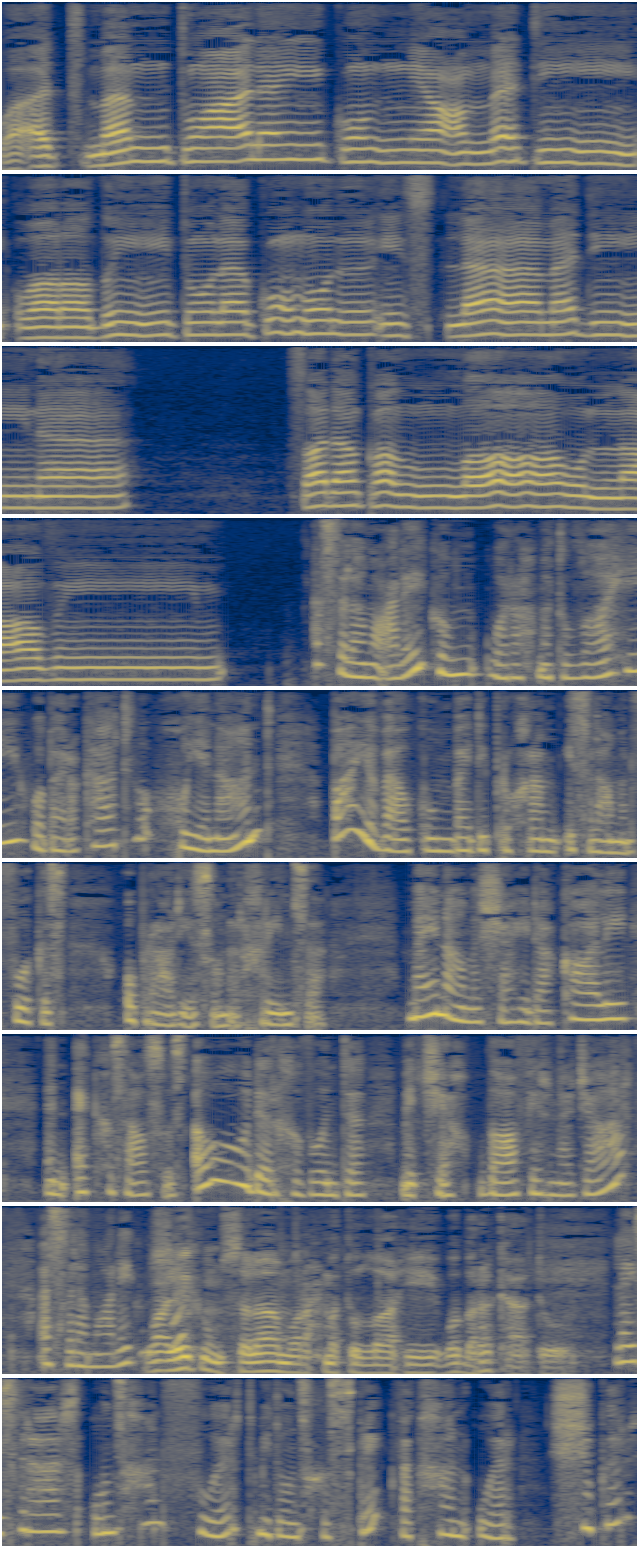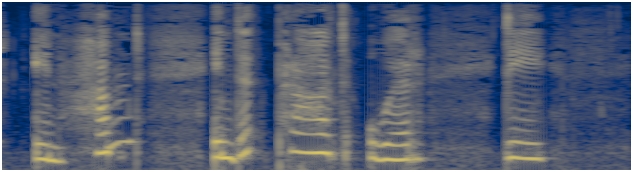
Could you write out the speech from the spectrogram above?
وأتممت عليكم نعمتي ورضيت لكم الإسلام دينا. صدق الله العظيم. السلام عليكم ورحمة الله وبركاته. خيانات باي ويلكم باي دي اسلام فوكس اوبراديو سونر grenze My naam is Shahida Kali en ek gesels soos ouer gewoonte met Sheikh Dafir Najjar. Assalamu alaykum. Wa alaykum salaam wa rahmatullahi wa barakatuh. Luisteraars, ons gaan voort met ons gesprek wat gaan oor shukr en hamd en dit praat oor die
